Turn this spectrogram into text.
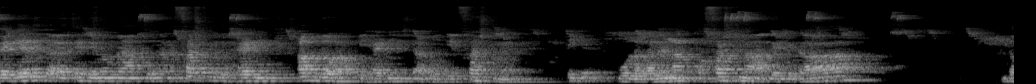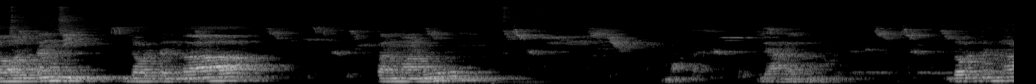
वैज्ञानिक आए थे, जिन्होंने आपको, मैंने फ़र्स्ट में जो हेडिंग अब जो आपकी हेडिंग स्टार्ट होती है फ़र्स्ट में, ठीक है? वो लगा लेना। और फ़र्स्ट में आते बेटा डॉल्टन जी। डॉल्टन का परमाणु ध्यान रखना। डॉल्टन का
